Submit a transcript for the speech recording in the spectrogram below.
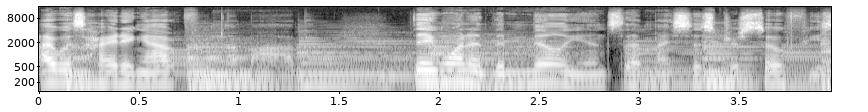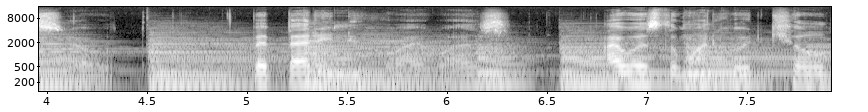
I was hiding out from the mob. They wanted the millions that my sister Sophie stole, but Betty knew who I was. I was the one who had killed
